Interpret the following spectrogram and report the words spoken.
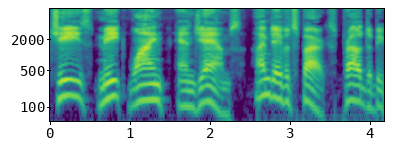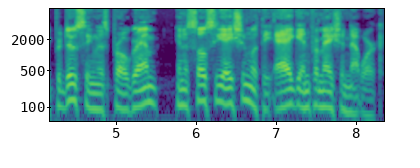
cheese, meat, wine, and jams. I'm David Sparks, proud to be producing this program in association with the Ag Information Network.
